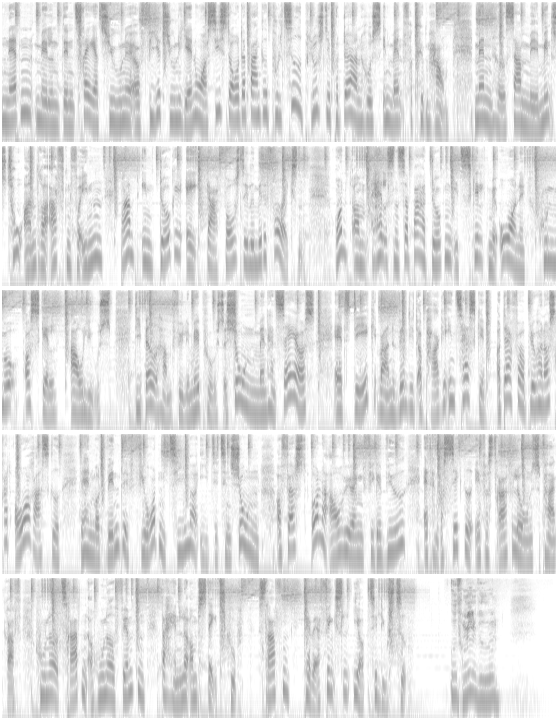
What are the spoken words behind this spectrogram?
Natten mellem den 23. og 24. januar sidste år, der bankede politiet pludselig på døren hos en mand fra København. Manden havde sammen med mindst to andre aften forinden brændt en dukke af, der forestillede Mette Frederiksen. Rundt om halsen så bar dukken et skilt med ordene, hun må og skal aflives. De bad ham følge med på stationen, men han sagde også, at det ikke var nødvendigt at pakke en taske, og derfor blev han også ret overrasket, da han måtte vente 14 timer i detentionen, og først under afhøringen fik at vide, at han var sigtet efter straffelovens paragraf 113 og 115, der handler om statskup. Straffen kan være fængsel i op til livstid. Ud fra min viden,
